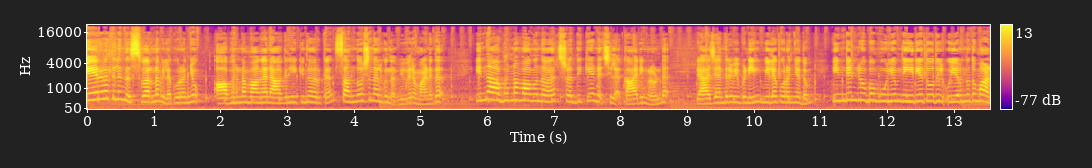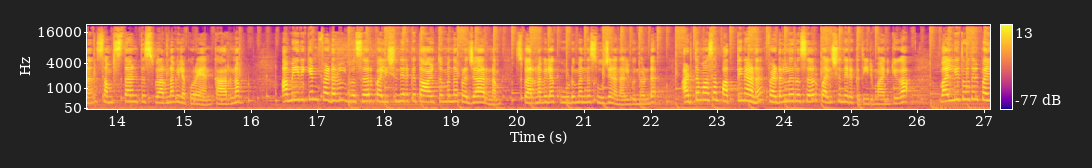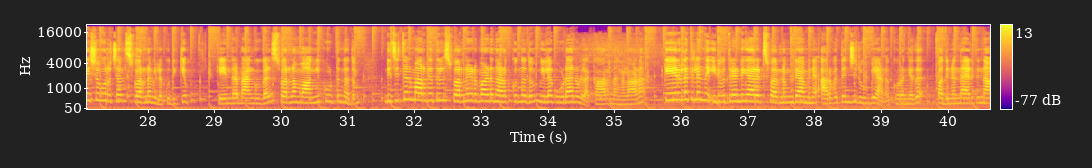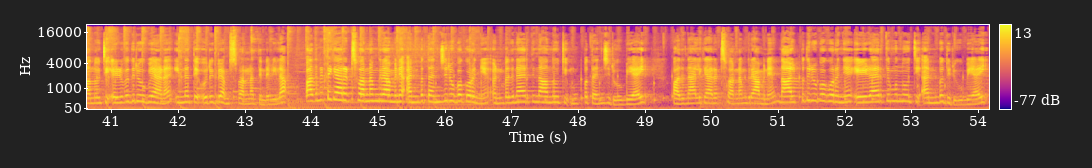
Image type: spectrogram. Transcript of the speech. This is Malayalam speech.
കേരളത്തിൽ ഇന്ന് സ്വർണവില കുറഞ്ഞു. ആഭരണം വാങ്ങാൻ ആഗ്രഹിക്കുന്നവർക്ക് സന്തോഷം നൽകുന്ന വിവരമാണിത്. ഇന്ന് ആഭരണം വാങ്ങുന്നവർ ശ്രദ്ധിക്കേണ്ട ചില കാര്യങ്ങളുണ്ട്. രാജ്യാന്തര വിപണിയിൽ വില കുറഞ്ഞതും ഇന്ത്യൻ രൂപ മൂല്യം നേരിയ തോതിൽ ഉയർന്നതുമാണ് സംസ്ഥാനത്ത് സ്വർണവില കുറയാൻ കാരണം. അമേരിക്കൻ ഫെഡറൽ റിസർവ് പലിശ നിരക്ക് താഴ്ത്തുമെന്ന പ്രചാരണം സ്വർണവില കൂടുമെന്ന സൂചന നൽകുന്നുണ്ട്. അടുത്ത മാസം പത്തിനാണ് ഫെഡറൽ റിസർവ് പലിശ നിരക്ക് തീരുമാനിക്കുക. വലിയ തോതിൽ പലിശ കുറച്ചാൽ സ്വർണവില കുതിക്കും. കേന്ദ്ര ബാങ്കുകൾ സ്വർണം വാങ്ങിക്കൂട്ടുന്നതും ഡിജിറ്റൽ മാർഗത്തിൽ സ്വർണ ഇടപാട് നടക്കുന്നതും വില കൂടാനുള്ള കാരണങ്ങളാണ്. കേരളത്തിൽ ഇന്ന് ഇരുപത്തിരണ്ട് ക്യാരറ്റ് സ്വർണം ഗ്രാമിന് അറുപത്തഞ്ച് രൂപയാണ് കുറഞ്ഞത്. പതിനൊന്നായിരത്തി നാനൂറ്റി എഴുപത് രൂപയാണ് ഇന്നത്തെ ഒരു ഗ്രാം സ്വർണത്തിന്റെ വില. പതിനെട്ട് കാരറ്റ് സ്വർണം ഗ്രാമിന് അൻപത്തഞ്ച് രൂപ കുറഞ്ഞ് ഒൻപതിനായിരത്തി നാനൂറ്റി മുപ്പത്തഞ്ച് രൂപയായി. പതിനാല് കാരറ്റ് സ്വർണം ഗ്രാമിന് നാൽപ്പത് രൂപ കുറഞ്ഞ് ഏഴായിരത്തി മുന്നൂറ്റി അൻപത് രൂപയായി.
